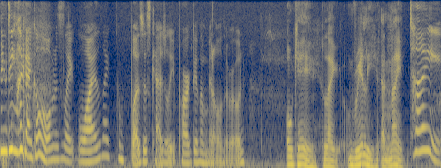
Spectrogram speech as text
Ding ding, like I go home and it's like, why is like a bus just casually parked in the middle of the road? Okay. Like really at night. I,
